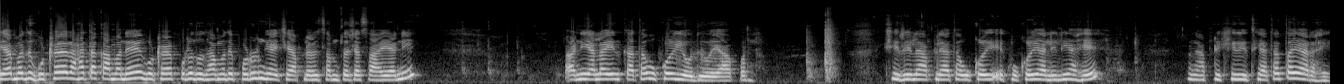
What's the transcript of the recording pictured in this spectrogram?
यामध्ये गुठळ्या राहता कामा नये. गुठळ्या पूर्ण दुधामध्ये फोडून घ्यायचे आपल्याला चमचाच्या सहाय्याने. आणि याला एक आता उकळी येऊ देऊया आपण. खिरीला आपल्या आता उकळी एक उकळी आलेली आहे. आणि आपली खीर इथे आता तयार आहे.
